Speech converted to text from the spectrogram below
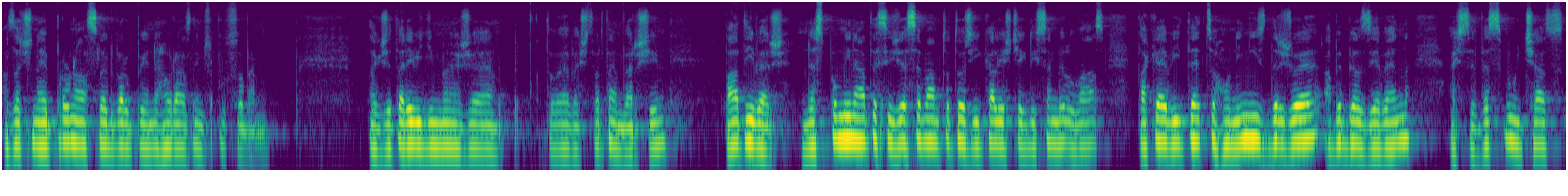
a začne je pronásledovat úplně nehorázným způsobem. Takže tady vidíme, že to je ve čtvrtém verši. Pátý verš. Nespomínáte si, že se vám toto říkal ještě, když jsem byl u vás? Také víte, co ho nyní zdržuje, aby byl zjeven, až se ve svůj čas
